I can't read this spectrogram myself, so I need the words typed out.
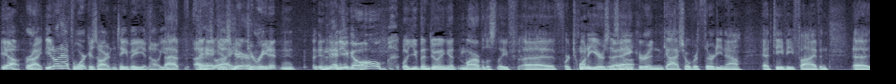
Yeah, right. You don't have to work as hard in TV, you know. You, That- they that's hand you what a I script, you read it, and And you go home. Well, you've been doing it marvelously uh, for 20 years as anchor, and gosh, over 30 now at TV5. And uh,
